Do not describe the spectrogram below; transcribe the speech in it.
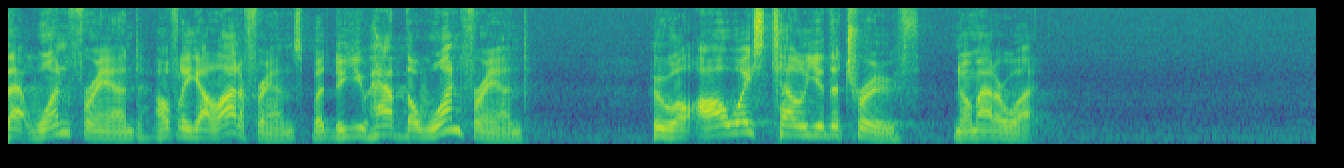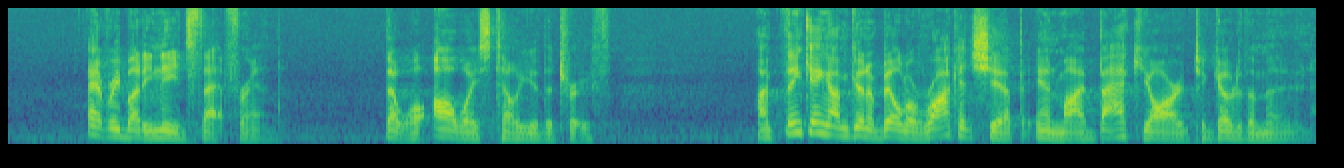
that one friend, hopefully you got a lot of friends, but do you have the one friend who will always tell you the truth no matter what? Everybody needs that friend that will always tell you the truth. I'm thinking I'm going to build a rocket ship in my backyard to go to the moon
